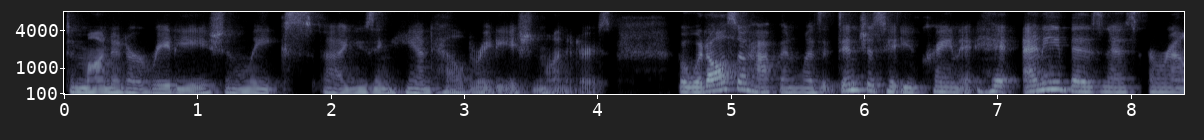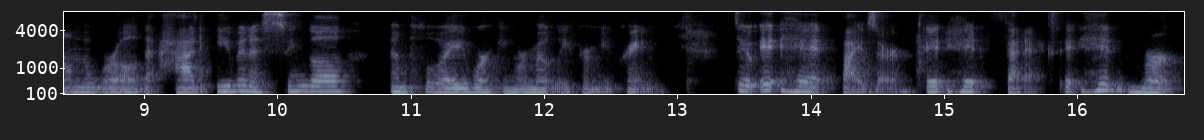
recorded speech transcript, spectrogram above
to monitor radiation leaks uh, using handheld radiation monitors. But what also happened was it didn't just hit ukraine it hit any business around the world that had even a single employee working remotely from ukraine. So it hit pfizer it hit fedex it hit merck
